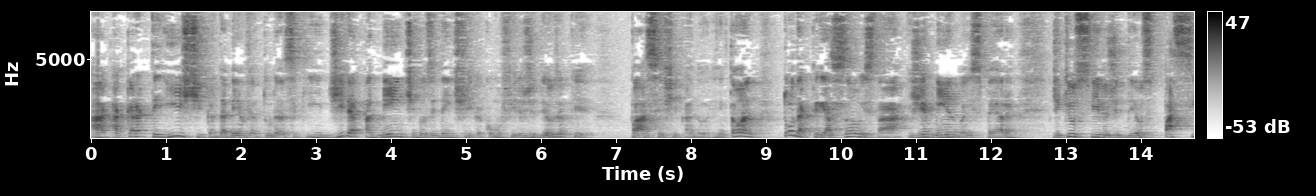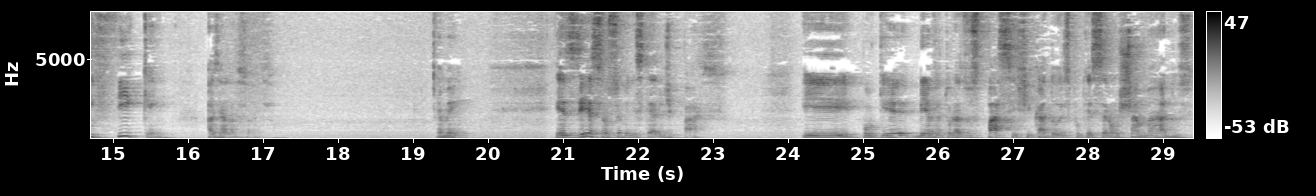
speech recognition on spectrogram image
a, a, característica da bem-aventurança que diretamente nos identifica como filhos de Deus é o que? Pacificadores. Então, toda a criação está gemendo à espera de que os filhos de Deus pacifiquem as relações. Amém? Exerçam o seu ministério de paz. E porque bem-aventurados os pacificadores, porque serão chamados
